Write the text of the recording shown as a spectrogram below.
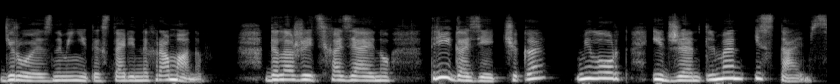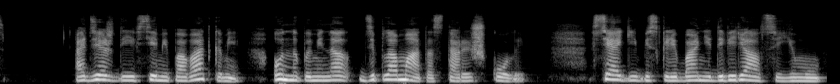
героя знаменитых старинных романов, доложить хозяину «Три газетчика», «Милорд» и «Джентльмен» из «Таймс». Одеждой и всеми повадками он напоминал дипломата старой школы. Всякий без колебаний доверялся ему,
